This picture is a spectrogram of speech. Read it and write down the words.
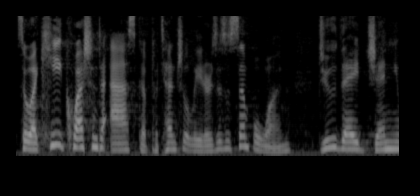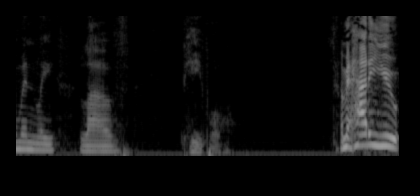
So, a key question to ask of potential leaders is a simple one Do they genuinely love? I mean, how do you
